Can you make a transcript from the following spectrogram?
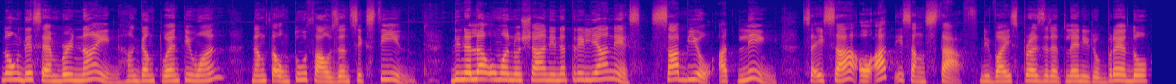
noong December 9 hanggang 21 ng taong 2016. Dinala umano siya ni Trillanes, Sabio at Ling sa isa o at isang staff ni Vice President Lenny Robredo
